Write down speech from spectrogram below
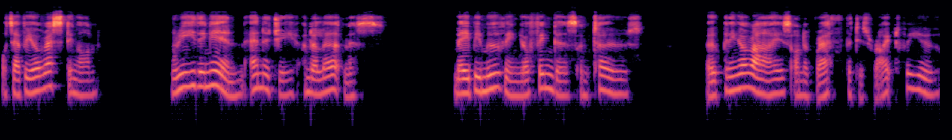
whatever you're resting on, breathing in energy and alertness, maybe moving your fingers and toes, opening your eyes on a breath that is right for you.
